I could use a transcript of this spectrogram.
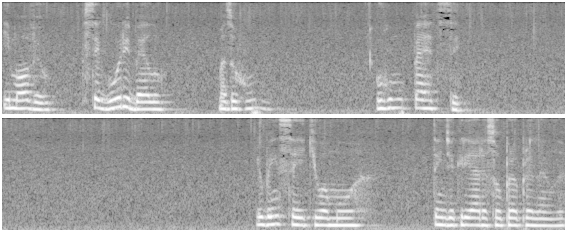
imóvel, seguro e belo, mas o rumo. O rumo perde-se. Eu bem sei que o amor tende a criar a sua própria lenda.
